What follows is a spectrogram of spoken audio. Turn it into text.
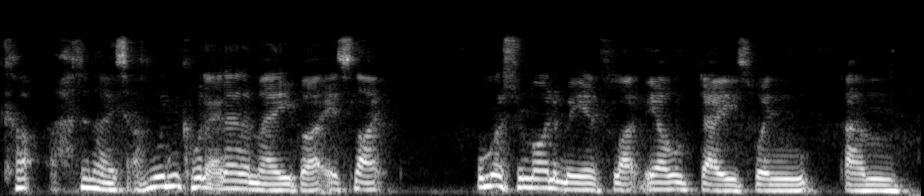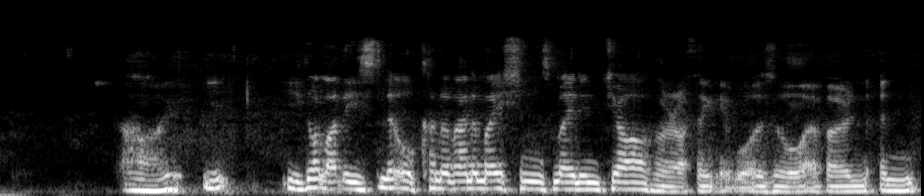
cut. I don't know. It's, I wouldn't call it an anime, but it's like almost reminded me of like the old days when um, oh, you, you got like these little kind of animations made in Java, I think it was, or whatever, and, and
